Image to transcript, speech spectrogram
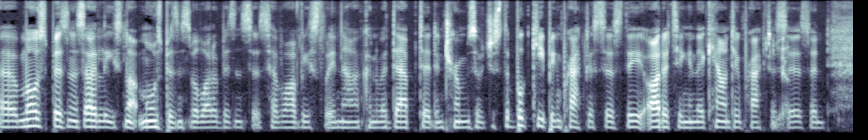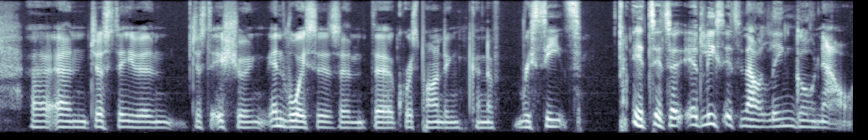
Uh, most business, at least not most businesses, but a lot of businesses have obviously now kind of adapted in terms of just the bookkeeping practices, the auditing and the accounting practices, and uh, and just even just issuing invoices and the corresponding kind of receipts it's it's a, at least it's now lingo now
